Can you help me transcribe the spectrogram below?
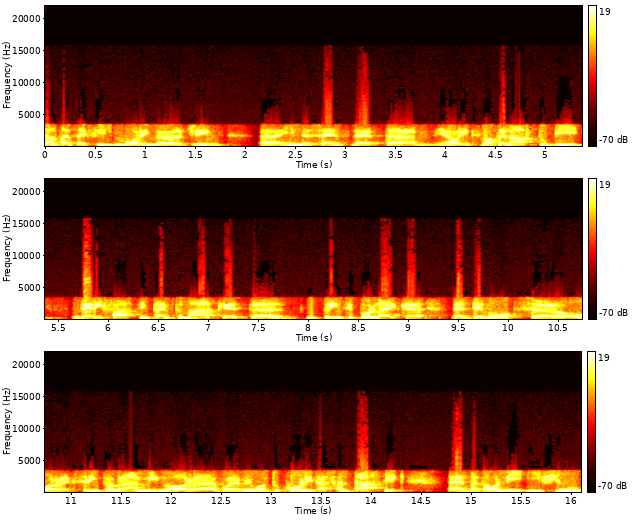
sometimes I feel more emerging uh, in the sense that um, you know it's not enough to be very fast in time to market. Uh, principle like uh, DevOps uh, or extreme programming or uh, whatever you want to call it are fantastic, uh, but only if you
